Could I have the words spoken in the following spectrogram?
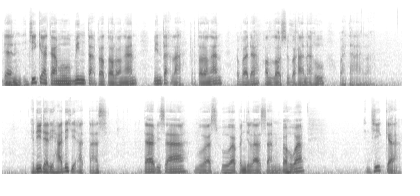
Dan jika kamu minta pertolongan, mintalah pertolongan kepada Allah Subhanahu wa taala. Jadi dari hadis di atas kita bisa buat sebuah penjelasan bahwa jika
